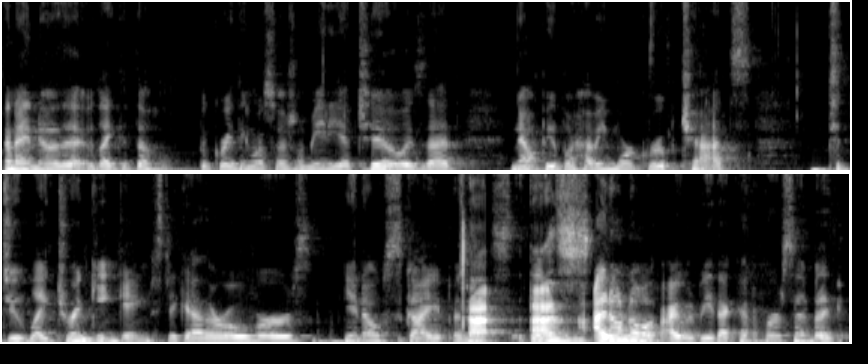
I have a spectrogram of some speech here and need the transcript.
And I know that like the the great thing about social media too is that now people are having more group chats to do like drinking games together over you know Skype. And that's, that's As, I don't know if I would be that kind of person, but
